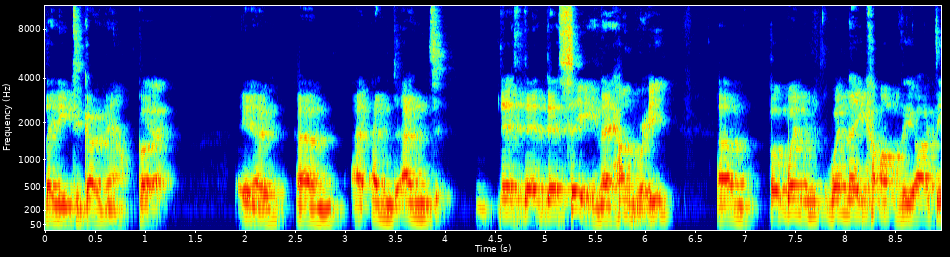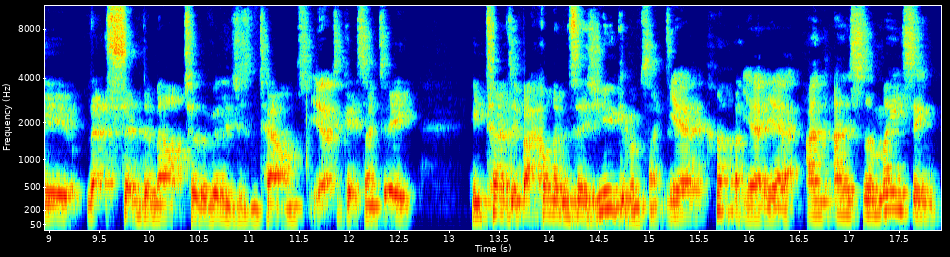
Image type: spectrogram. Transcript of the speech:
they need to go now. But you know, um, and and they're, they're they're seeing they're hungry. Um, but when when they come up with the idea, let's send them out to the villages and towns Yeah. to get something to eat. He turns it back on them and says, "You give them something." Yeah, yeah, yeah, and and it's an amazing,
